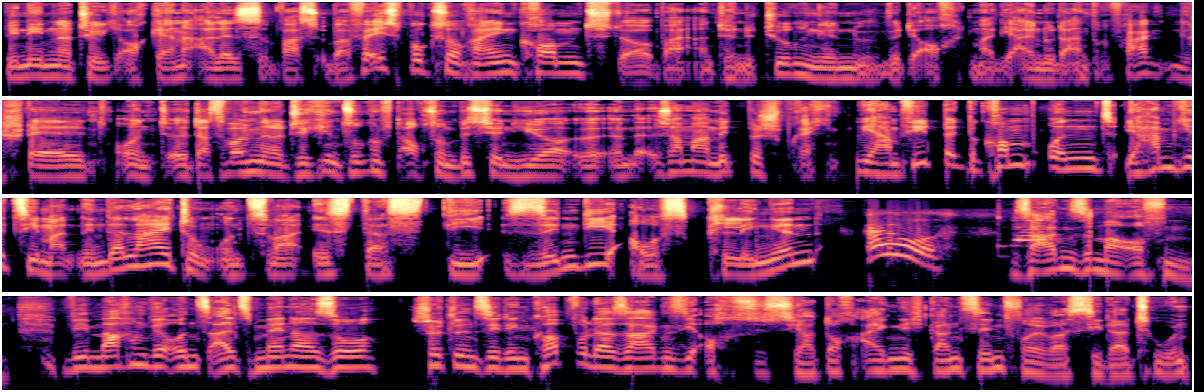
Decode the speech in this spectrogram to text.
Wir nehmen natürlich auch gerne alles, was über Facebook so reinkommt. Da bei Antenne Thüringen wird ja auch mal die ein oder andere Frage gestellt. Und äh, das wollen wir natürlich in Zukunft auch so ein bisschen hier, äh, sag mal, mit besprechen. Wir haben Feedback bekommen und wir haben jetzt jemanden in der Leitung. Und zwar ist das die Cindy aus Klingen. Hallo. Sagen Sie mal offen, wie machen wir uns als Männer so? Schütteln Sie den Kopf oder sagen Sie, ach, es ist ja doch eigentlich ganz sinnvoll, was Sie da tun?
